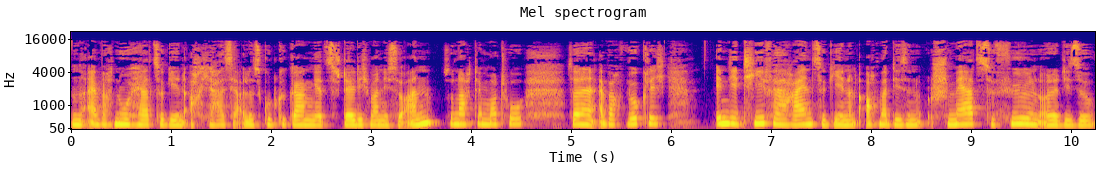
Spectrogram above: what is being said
und einfach nur herzugehen, ach ja, ist ja alles gut gegangen, jetzt stell dich mal nicht so an, so nach dem Motto, sondern einfach wirklich in die Tiefe hereinzugehen und auch mal diesen Schmerz zu fühlen oder diese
